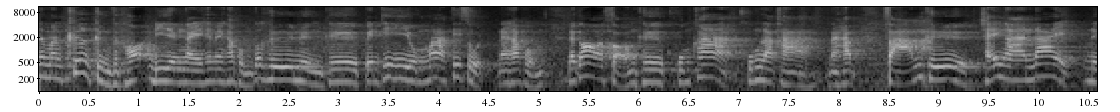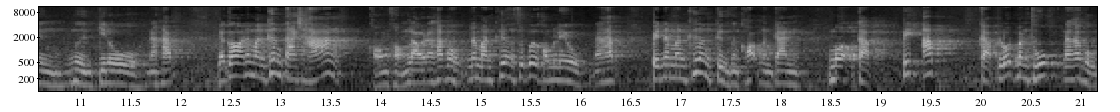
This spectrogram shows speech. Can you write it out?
น้ำมันเครื่องกึ่งสังเคราะห์ดียังไงใช่ไหมครับผมก็คือ 1 คือเป็นที่นิยมมากที่สุดนะครับผมแล้วก็ 2 คือคุ้มค่าคุ้มราคานะครับ3คือใช้งานได้ 10,000 กิโลนะครับแล้วก็น้ำมันเครื่องตาช้างของของเรานะครับผมน้ำมันเครื่องซูเปอร์คอมเร็วนะครับเป็นน้ำมันเครื่องกึ่งสังเคราะห์เหมือนกัน เหมาะกับปิกอัพกับรถบรรทุกนะครับผม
